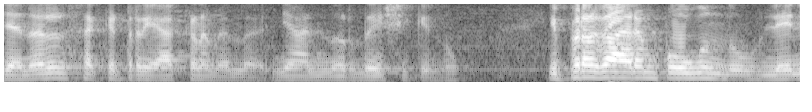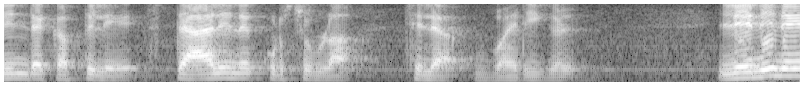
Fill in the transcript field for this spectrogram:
ജനറൽ സെക്രട്ടറിയാക്കണമെന്ന് ഞാൻ നിർദ്ദേശിക്കുന്നു. ഇപ്രകാരം പോകുന്നു ലെനിന്റെ കത്തിലെ സ്റ്റാലിനെക്കുറിച്ചുള്ള ചില വരികൾ. ലെനിനെ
